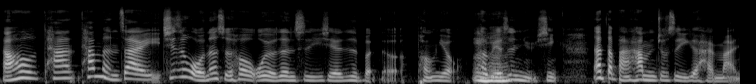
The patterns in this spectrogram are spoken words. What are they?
然后他他们在，其实我那时候我有认识一些日本的朋友，特别是女性。嗯、那当然他们就是一个还蛮。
